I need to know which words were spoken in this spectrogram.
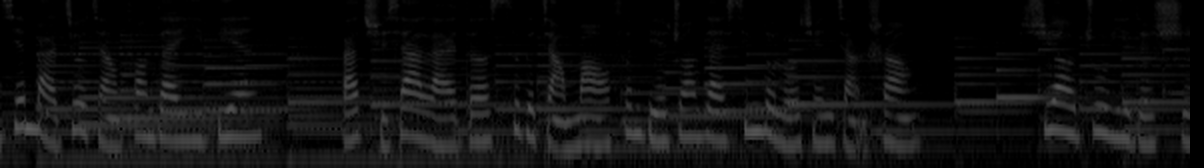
先把旧桨放在一边，把取下来的四个桨帽分别装在新的螺旋桨上。需要注意的是，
